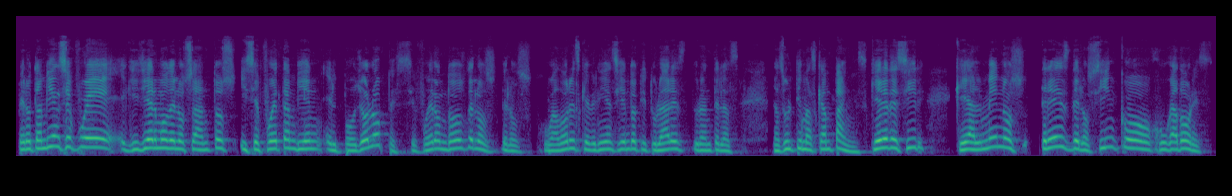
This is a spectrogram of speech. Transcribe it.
pero también se fue Guillermo de los Santos y se fue también el Pollo López. Se fueron dos de los, de los jugadores que venían siendo titulares durante las, las últimas campañas. Quiere decir que al menos tres de los cinco jugadores,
